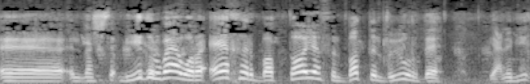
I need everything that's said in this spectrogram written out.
آه المش... بيجروا بقى ورا آخر بطاية في البط البيور ده. يعني بي...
